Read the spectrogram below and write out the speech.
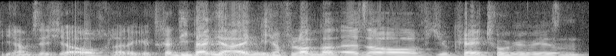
Die haben sich ja auch leider getrennt. Die wären ja eigentlich auf London, also auf UK-Tour gewesen.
